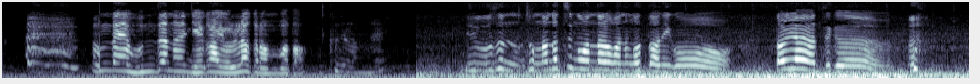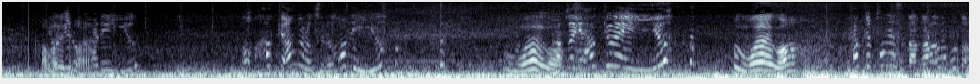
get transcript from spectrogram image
근데 문제는 얘가 연락을 안 받아 큰일 났네. 이 무슨 전 남자친구 만나러 가는 것도 아니고 떨려요 지금 여기로 가리 이유? 어 학교 안으로 들어가리 이유? 어, 뭐야 이거 갑자기 학교에 이유? 어, 뭐야 이거 학교 통해서 나가라나 보다.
